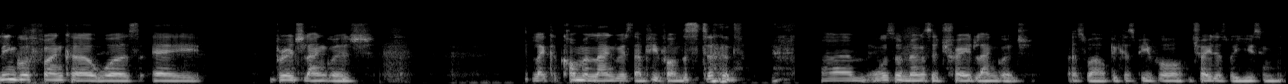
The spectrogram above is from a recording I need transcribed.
lingua franca was a bridge language, like a common language that people understood. Um, it was also known as a trade language as well because people traders were using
